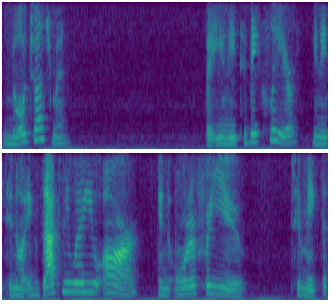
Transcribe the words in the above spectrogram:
No judgment, but you need to be clear. You need to know exactly where you are in order for you to make the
